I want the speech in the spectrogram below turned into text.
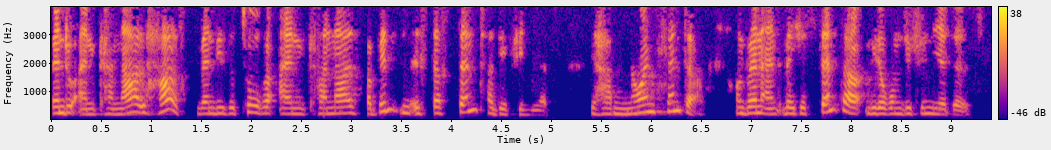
wenn du einen Kanal hast, wenn diese Tore einen Kanal verbinden, ist das Center definiert. Wir haben neun Center. Und wenn ein, welches Center wiederum definiert ist,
